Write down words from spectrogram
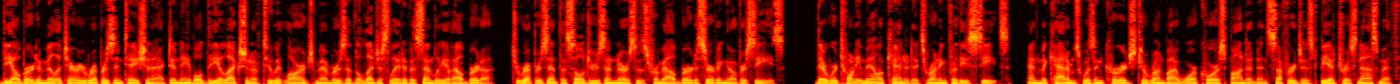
the Alberta Military Representation Act enabled the election of two at-large members of the Legislative Assembly of Alberta, to represent the soldiers and nurses from Alberta serving overseas. There were 20 male candidates running for these seats, and MacAdams was encouraged to run by war correspondent and suffragist Beatrice Nasmith.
